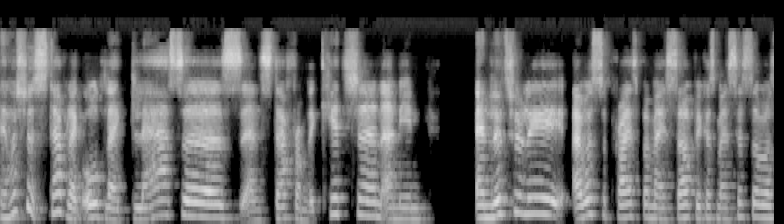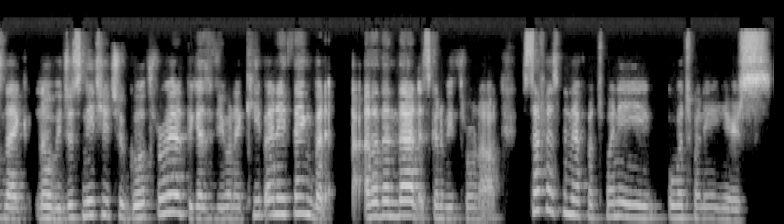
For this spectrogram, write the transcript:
There was just stuff like old like glasses and stuff from the kitchen. I mean, and literally, I was surprised by myself because my sister was like, "No, we just need you to go through it because if you want to keep anything, but other than that, it's going to be thrown out." Stuff has been there for twenty over twenty years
